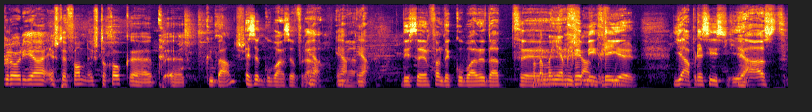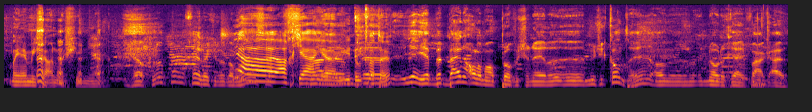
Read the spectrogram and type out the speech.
Gloria en Stefan is toch ook eh, eh, Cubaans? is een Cubaanse vrouw. Ja, ja, ja. Die zijn van de Cubanen dat eh Van de Miami gemigreerd. Ja, precies. Juist. Miami Sound Machine, ja. Heel knap, hè, Ger, dat je dat allemaal Ja, ach ja, Maar, ja, eh, je doet wat, hè? eh, ja, je hebt bijna allemaal professionele eh, muzikanten, hè? Eh, nodig jij vaak uit.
